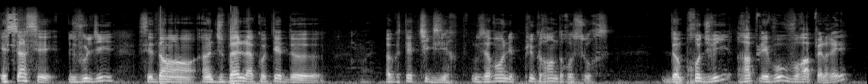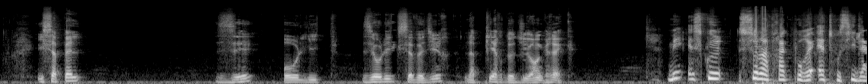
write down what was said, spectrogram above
et ça c'est, je vous le dis, c'est dans un djbel à côté de, à côté de Tixir. Nous avons les plus grandes ressources d'un produit. Rappelez-vous, vous vous rappellerez, il s'appelle zéolite. Zéolite, ça veut dire la pierre de Dieu en grec. Mais est-ce que Sonatrach pourrait être aussi la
